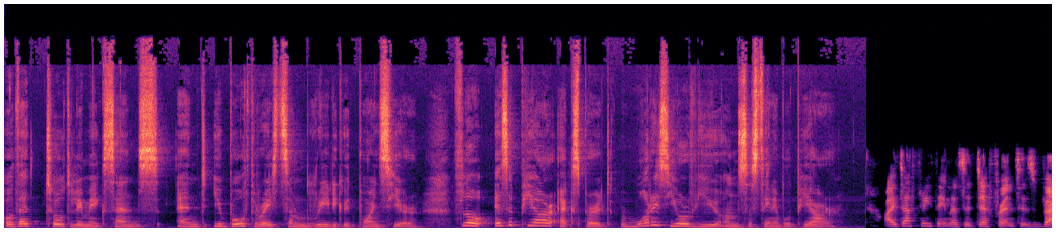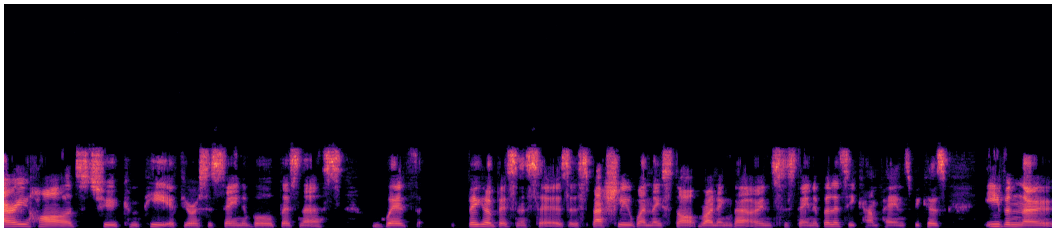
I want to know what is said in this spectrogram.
Oh, that totally makes sense. And you both raised some really good points here. Flo, as a PR expert, what is your view on sustainable PR? I definitely think there's a difference. It's very hard to compete if you're a sustainable business with bigger businesses, especially when they start running their own sustainability campaigns, because even though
